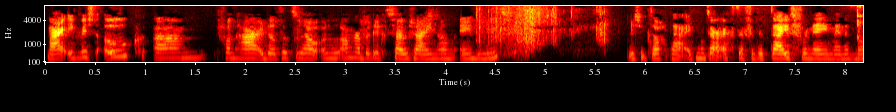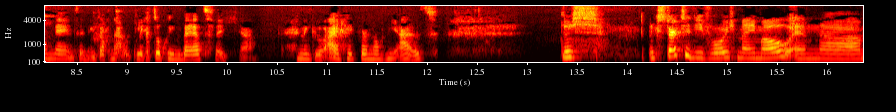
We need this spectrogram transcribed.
Maar ik wist ook um, van haar dat het wel een langer bericht zou zijn dan één minuut. Dus ik dacht, nou, ik moet daar echt even de tijd voor nemen en het moment. En ik dacht, nou, ik lig toch in bed, weet je. En ik wil eigenlijk er nog niet uit. Dus ik startte die voice memo en uh,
